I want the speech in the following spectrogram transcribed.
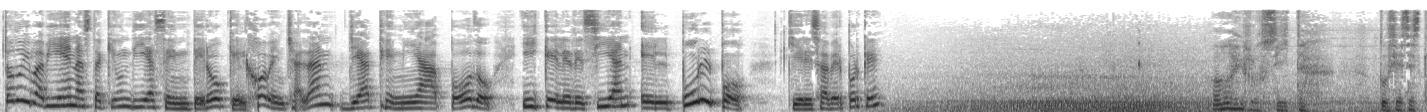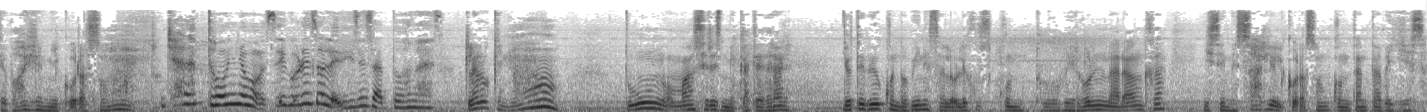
Todo iba bien hasta que un día se enteró que el joven chalán ya tenía apodo y que le decían el pulpo. ¿Quieres saber por qué? Ay, Rosita, Tú sí haces que baile mi corazón. Ya, Toño, seguro eso le dices a todas. Claro que no. Tú nomás eres mi catedral. Yo te veo cuando vienes a lo lejos con tu overol naranja y se me sale el corazón con tanta belleza.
